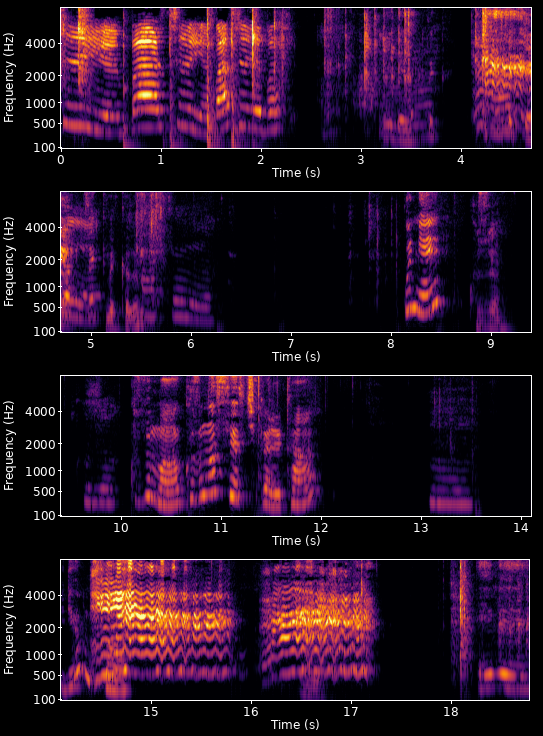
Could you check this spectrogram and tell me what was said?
Sürüyorum. Ben sürüyorum. Ben İyi de yaptık. Tek de yaptık. Bakalım. sürüyorum. Bu ne? Kuzu. Kuzu. Kuzu mu? Kuzu nasıl ses çıkarır Kaan? Hmm. Biliyor musun? Evet.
